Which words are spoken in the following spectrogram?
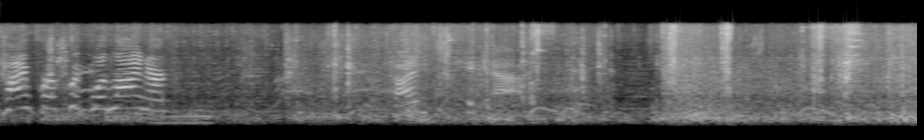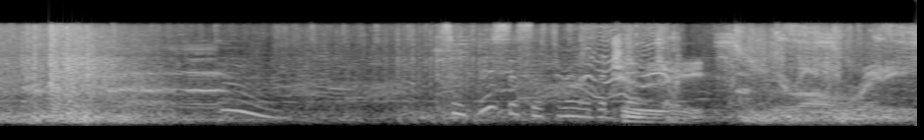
Time for a quick one-liner. Time to kick ass. Hmm. So this is the thrill of the Too adventure. late. You're already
